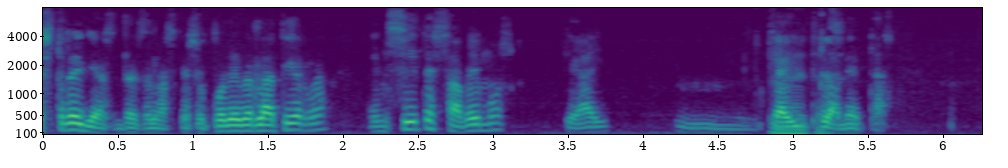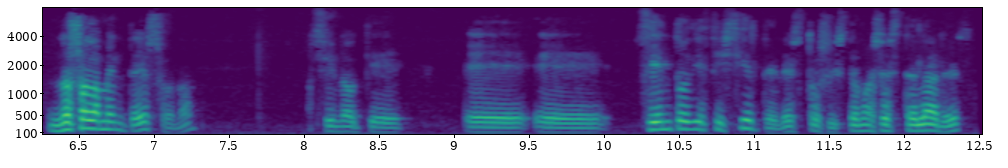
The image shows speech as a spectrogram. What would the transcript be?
estrellas desde las que se puede ver la Tierra, en siete sabemos que hay, mm, que hay planetas. No solamente eso, ¿no? Sino que eh, 117 eh, de estos sistemas estelares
